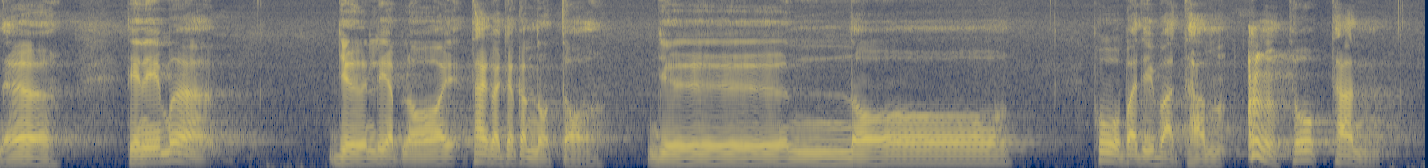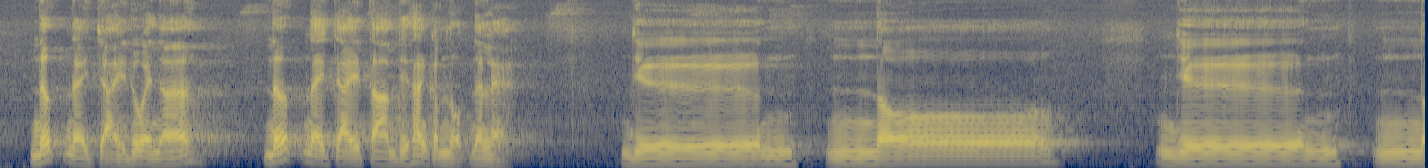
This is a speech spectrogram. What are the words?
เนอทีนี้เมื่อยืนเรียบร้อย ท่านก็จะกำหนดต่อ ยืนโนผู้ปฏิบัติธรรมทุกท่าน นึกในใจด้วยนะ นึกในใจตามที่ท่านกำหนดนั่นแหละ ยืนโนยืนโน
